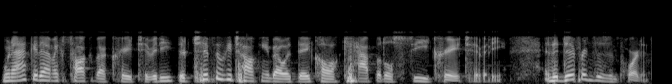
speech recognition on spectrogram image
when academics talk about creativity, they're typically talking about what they call capital C creativity. And the difference is important.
